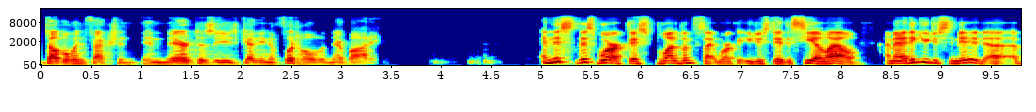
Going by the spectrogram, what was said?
double infection in their disease getting a foothold in their body. And this this work, this blood lymphocyte work that you just did, the CLL. I mean, I think you just submitted a,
